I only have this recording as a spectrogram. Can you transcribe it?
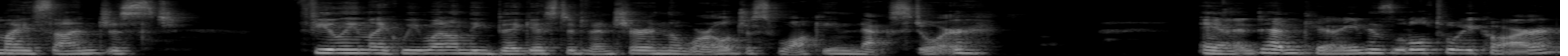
my son just feeling like we went on the biggest adventure in the world, just walking next door and him carrying his little toy car.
